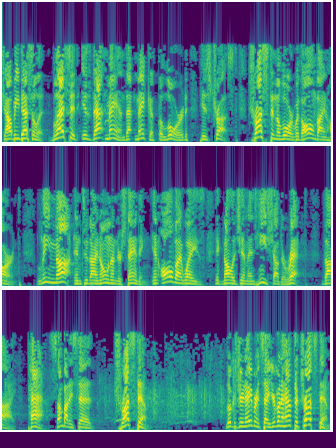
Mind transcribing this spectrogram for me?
shall be desolate. Blessed is that man that maketh the Lord his trust. Trust in the Lord with all thine heart. Lean not into thine own understanding. In all thy ways acknowledge him, and he shall direct thy path. Somebody said, trust him. Look at your neighbor and say, you're going to have to trust him.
